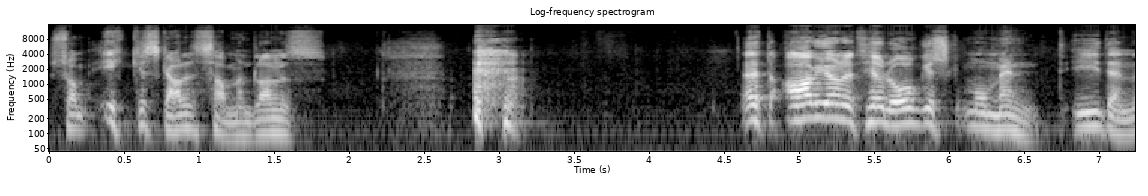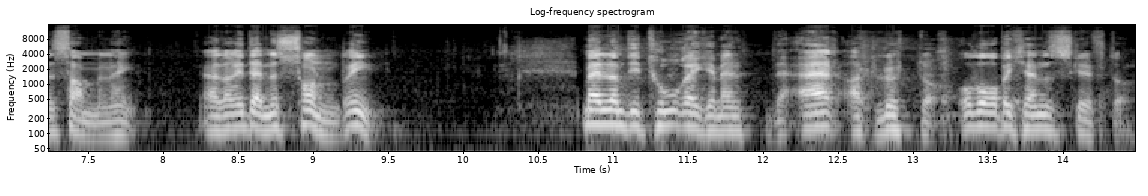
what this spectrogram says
som ikke skal sammenblandes. Et avgjørende teologisk moment i denne sammenheng, eller i denne sondring mellom de to regimentene, er at Luther og våre bekjennelsesskrifter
